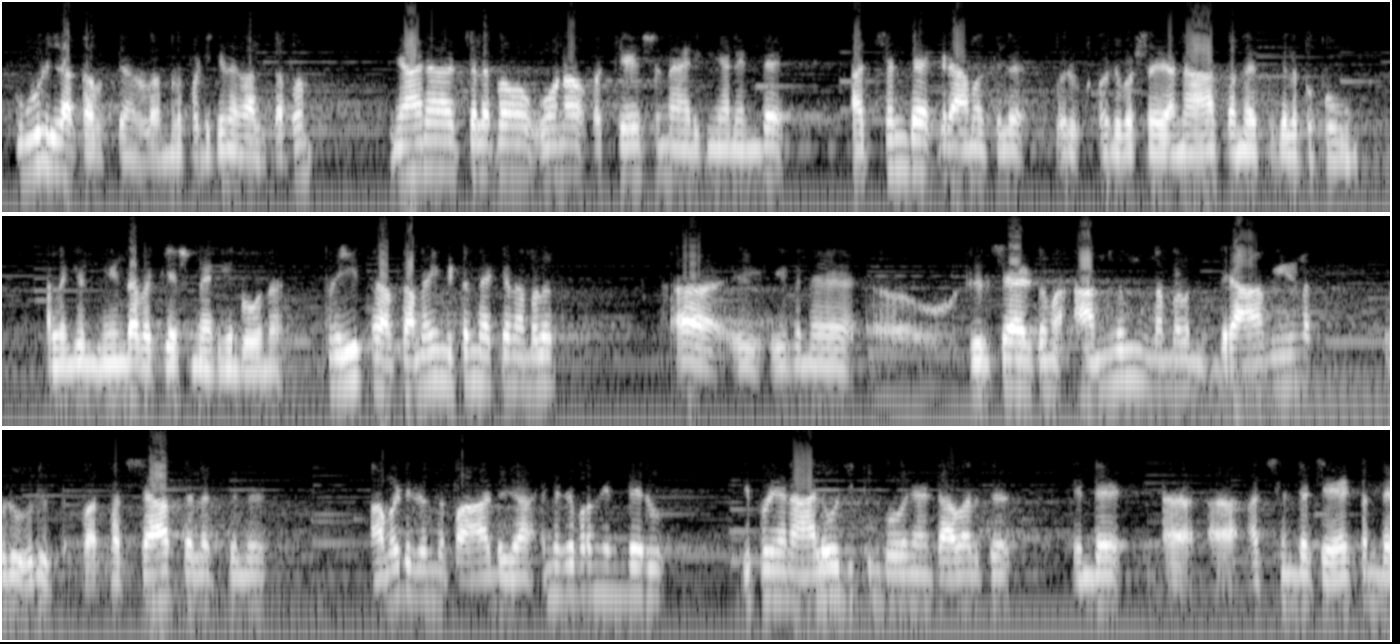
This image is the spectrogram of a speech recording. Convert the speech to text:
സ്കൂളില്ലാത്ത അവസ്ഥയാണല്ലോ നമ്മൾ പഠിക്കുന്ന കാലത്ത്. അപ്പം ഞാൻ ചിലപ്പോൾ ഓണ വെക്കേഷൻ ആയിരിക്കും. ഞാൻ എന്റെ അച്ഛന്റെ ഗ്രാമത്തിൽ ഒരു ഒരു പക്ഷേ ഞാൻ ആ സമയത്ത് ചിലപ്പോൾ പോകും അല്ലെങ്കിൽ നീണ്ട വെക്കേഷൻ ആയിരിക്കും പോകുന്നത്. അപ്പൊ ഈ സമയം കിട്ടുന്നതൊക്കെ നമ്മൾ ആ, തീർച്ചയായിട്ടും അന്നും നമ്മൾ ഗ്രാമീണ ഒരു ഒരു പശ്ചാത്തലത്തിൽ അവിടെ ഇരുന്ന് പാടുക എന്നൊക്കെ പറഞ്ഞ് എന്റെ ഒരു ഇപ്പോൾ ഞാൻ ആലോചിക്കുമ്പോൾ ഞാൻ കാവാലത്ത് എന്റെ അച്ഛന്റെ ചേട്ടന്റെ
